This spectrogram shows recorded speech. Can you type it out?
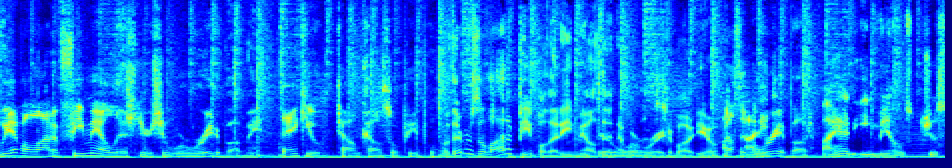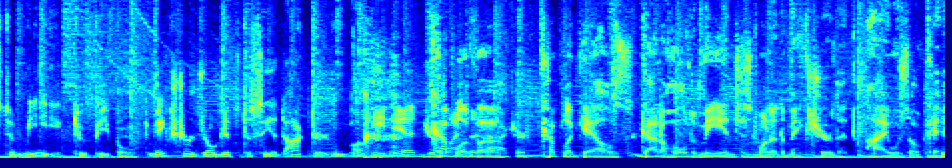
We have a lot of female listeners who were worried about me. Thank you, town council people. Well, there was a lot of people that emailed in that were worried about you. Nothing to I- worry about. I had emails just to me, to people. to Make sure Joe gets to see a doctor. He did. Joe couple went of to the uh, doctor. couple of gals got a hold of me and just wanted to make sure that I was okay.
